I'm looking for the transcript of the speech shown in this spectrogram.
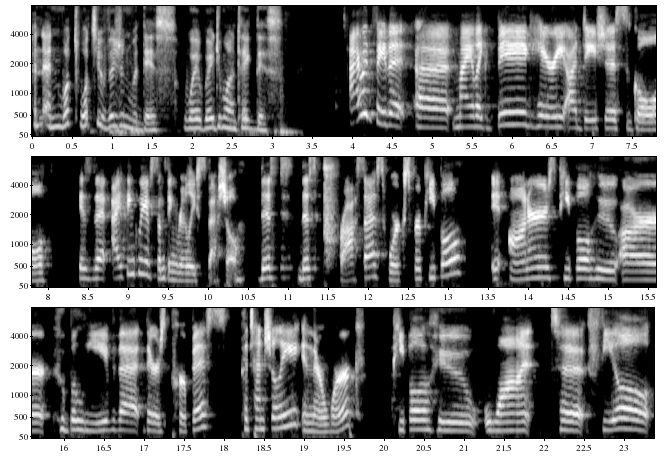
and and what's what's your vision with this? Where where do you want to take this? I would say that uh, my like big, hairy, audacious goal is that I think we have something really special. This this process works for people. It honors people who are who believe that there's purpose potentially in their work. People who want to feel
